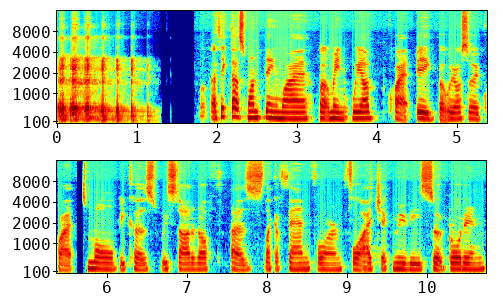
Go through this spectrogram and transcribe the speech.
I think that's one thing why, well, I mean, we are quite big, but we're also quite small because we started off as like a fan forum for I Check Movies. So it brought in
